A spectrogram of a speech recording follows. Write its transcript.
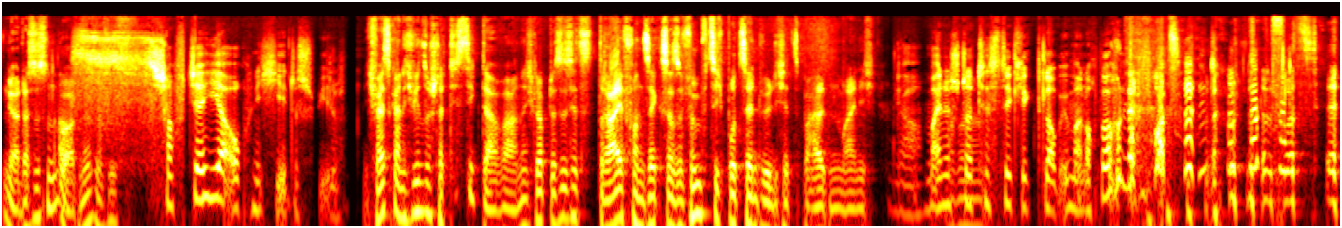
Ja, das ist ein Wort, ne? Das ist. Das schafft ja hier auch nicht jedes Spiel. Ich weiß gar nicht, wie unsere Statistik da war. Ne? Ich glaube, das ist jetzt drei von sechs, also 50 Prozent würde ich jetzt behalten, meine ich. Ja, meine Statistik liegt, glaube immer noch bei 100 Prozent. 100%.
